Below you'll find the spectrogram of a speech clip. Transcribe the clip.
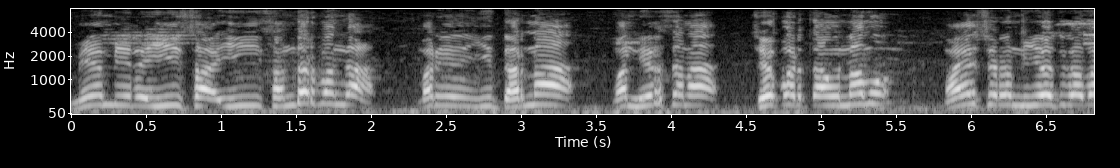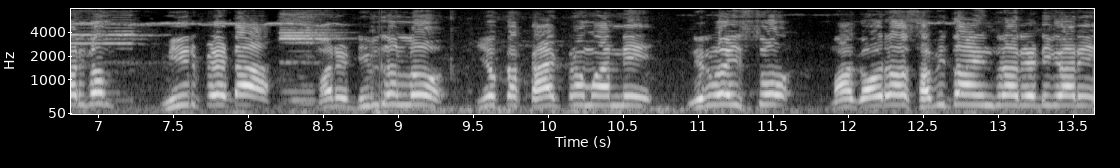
మేము మీరు ఈ స- ఈ సందర్భంగా మరి ఈ ధర్నా మరి నిరసన చేపడతా ఉన్నాము. మహేశ్వరం నియోజకవర్గం మీరుపేట మరి డివిజన్లో ఈ యొక్క కార్యక్రమాన్ని నిర్వహిస్తూ మా గౌరవ సబితా ఇంద్రారెడ్డి గారి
